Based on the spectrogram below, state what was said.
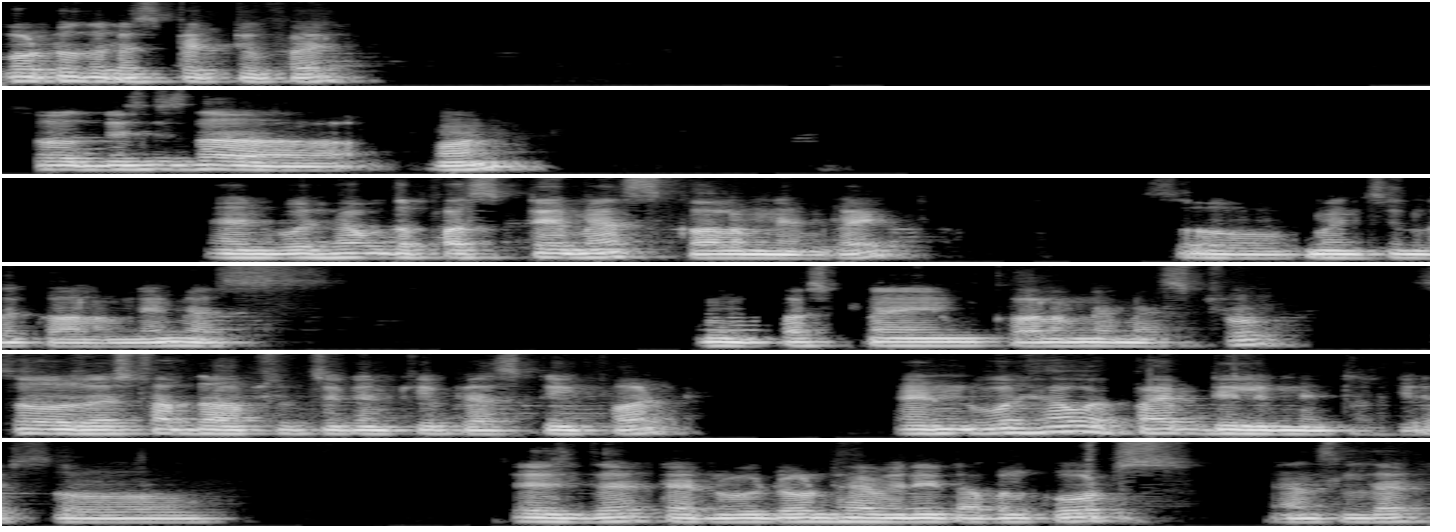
go to the respective file. So this is the one. And we have the first name as column name, right? So mention the column name as first name, column name as true. So rest of the options you can keep as default. And we have a pipe delimiter here. So change that and we don't have any double quotes. Cancel that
